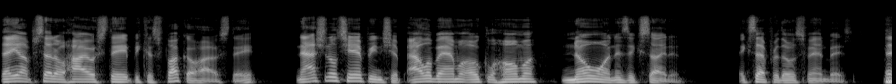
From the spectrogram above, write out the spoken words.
They upset Ohio State because fuck Ohio State. National championship, Alabama, Oklahoma. No one is excited except for those fan bases. All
